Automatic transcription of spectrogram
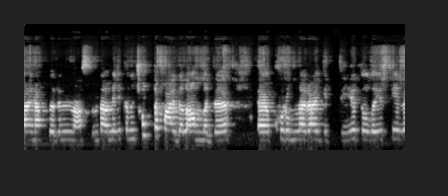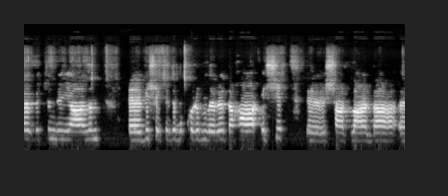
kaynaklarının aslında Amerika'nın çok da faydalanmadığı e, kurumlara gittiği, dolayısıyla bütün dünyanın e, bir şekilde bu kurumları daha eşit e, şartlarda e,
